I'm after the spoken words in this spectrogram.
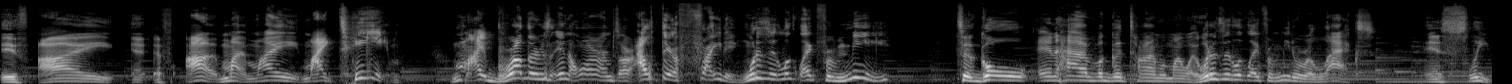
If I if I my my my team, my brothers in arms are out there fighting. What does it look like for me to go and have a good time with my wife? What does it look like for me to relax and sleep?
